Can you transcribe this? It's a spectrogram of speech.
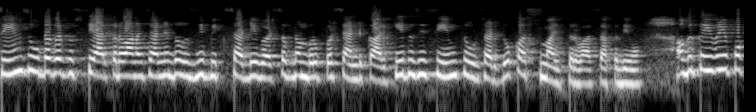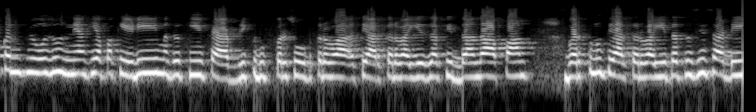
ਸੇਮ ਸੂਟ ਅਗਰ ਤੁਸੀਂ ਤਿਆਰ ਕਰਵਾਉਣਾ ਚਾਹੁੰਦੇ ਹੋ, ਤਾਂ ਉਸ ਦੀ ਪਿਕ ਸਾਡੇ WhatsApp ਨੰਬਰ ਉੱਪਰ ਸੈਂਡ ਕਰਕੇ ਤੁਸੀਂ ਸੇਮ ਸੂਟ ਸਾਡੇ ਤੋਂ ਕਸਟਮਾਈਜ਼ ਕਰਵਾ ਸਕਦੇ ਹੋ। ਅਗਰ ਕਈ ਵਾਰੀ ਆਪਾਂ ਕਨਫਿਊਜ਼ ਹੁੰਦੇ ਆ ਕਿ ਆਪਾਂ ਕਿਹੜੀ, ਮਤਲਬ ਕਿ ਫੈਬਰਿਕ ਉੱਪਰ ਸੂਟ ਕਰਵਾ, ਤਿਆਰ ਕਰਵਾਈਏ ਜਾਂ ਕਿੱਦਾਂ ਦਾ ਆਪਾਂ ਵਰਕ ਨੂੰ ਤਿਆਰ ਕਰਵਾਈਏ, ਤਾਂ ਤੁਸੀਂ ਸਾਡੀ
